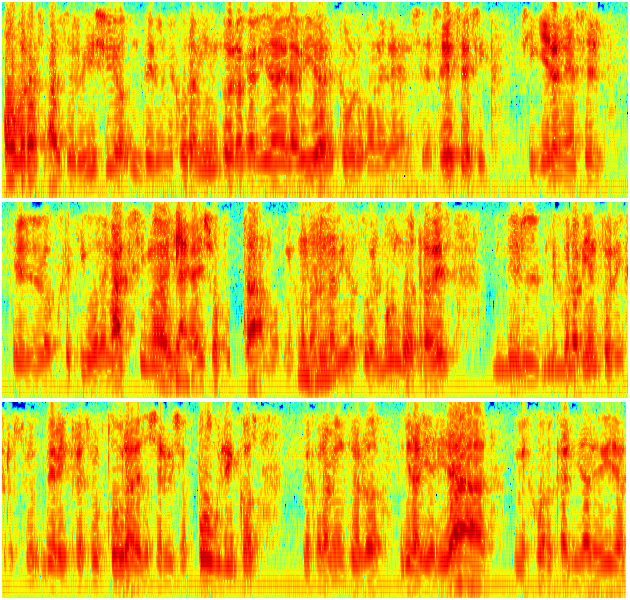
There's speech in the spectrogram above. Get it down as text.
obras al servicio del mejoramiento de la calidad de la vida de todos los bonaerenses. Ese, si, si quieren, es el, el objetivo de máxima y a eso apuntamos, mejorar la vida de todo el mundo a través del mejoramiento de la, infraestructura, de los servicios públicos, mejoramiento de, la vialidad, mejor calidad de vida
